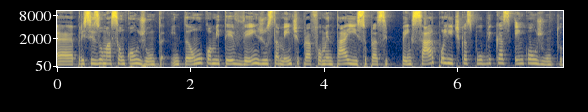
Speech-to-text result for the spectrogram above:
é preciso uma ação conjunta. Então, o comitê vem justamente para fomentar isso, para se pensar políticas públicas em conjunto.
